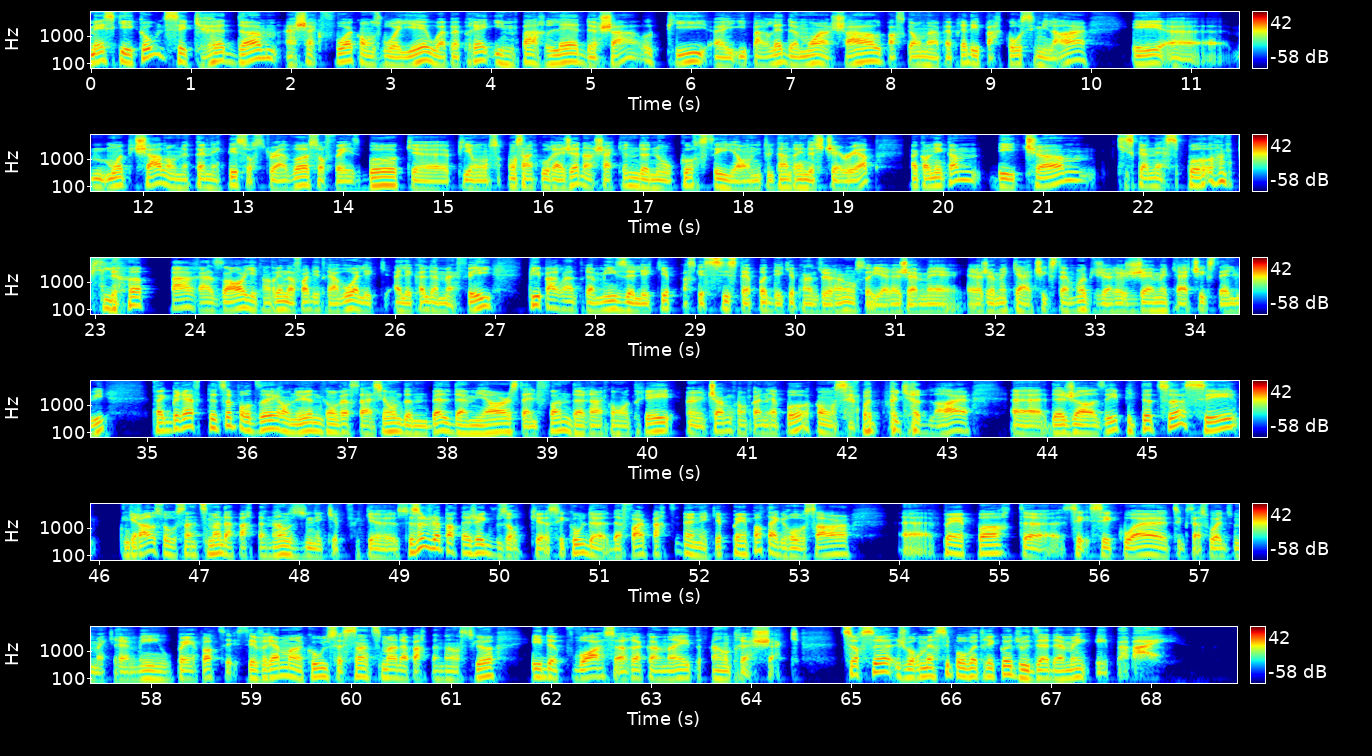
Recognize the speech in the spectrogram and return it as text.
Mais ce qui est cool, c'est que Dom, à chaque fois qu'on se voyait, ou à peu près, il me parlait de Charles, puis euh, il parlait de moi à Charles parce qu'on a à peu près des parcours similaires. Et euh, moi puis Charles, on a connecté sur Strava, sur Facebook, euh, puis on, s'encourageait dans chacune de nos courses et on est tout le temps en train de se cherry up. Fait qu'on est comme des chums qui se connaissent pas, puis là, par hasard, il est en train de faire des travaux à l'école de ma fille, puis par l'entremise de l'équipe, parce que si c'était pas de l'équipe endurance, il aurait jamais, il aurait jamais catché que c'était moi, puis j'aurais jamais catché que c'était lui. Fait que bref, tout ça pour dire, on a eu une conversation d'une belle demi-heure. C'était le fun de rencontrer un chum qu'on connaît pas, qu'on sait pas de quoi il a de l'air, euh, de jaser. Puis tout ça, c'est grâce au sentiment d'appartenance d'une équipe. C'est ça que je voulais partager avec vous autres, que c'est cool de, faire partie d'une équipe, peu importe la grosseur, euh, peu importe euh, c'est quoi, que ce soit du macramé ou peu importe, c'est vraiment cool ce sentiment d'appartenance-là et de pouvoir se reconnaître entre chaque. Sur ce, je vous remercie pour votre écoute. Je vous dis à demain et bye bye.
